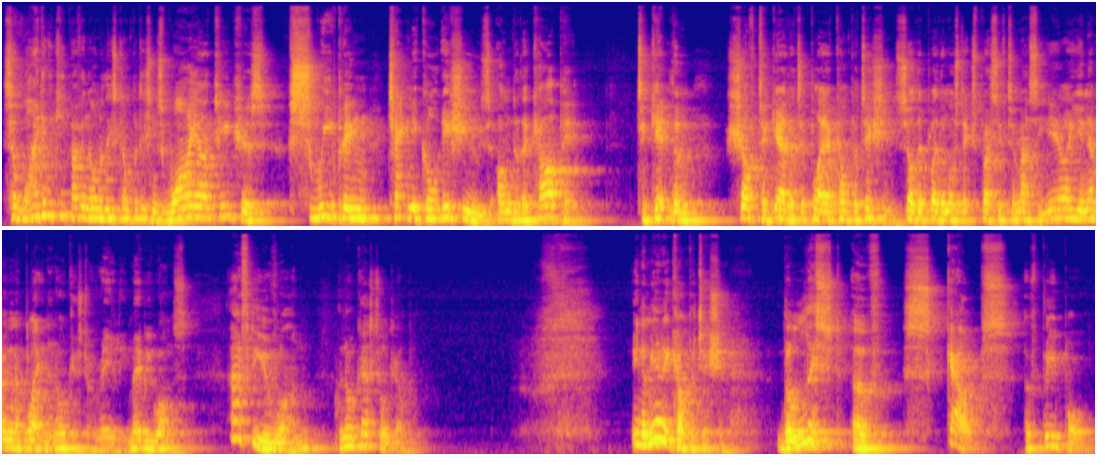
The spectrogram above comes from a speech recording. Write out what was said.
So why do we keep having all of these competitions? Why are teachers sweeping technical issues under the carpet to get them shoved together to play a competition. So they play the most expressive Tomasi. Yeah, you're never going to play it in an orchestra, really. Maybe once. After you've won an orchestral job. In a Munich competition, the list of scalps of people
